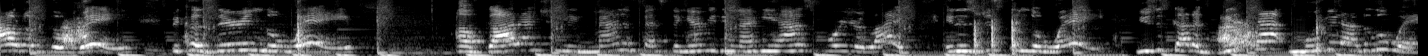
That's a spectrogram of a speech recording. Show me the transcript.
out of the way because they're in the way of God actually manifesting everything that He has for your life. It is just in the way. You just got to get that, move it out of the way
